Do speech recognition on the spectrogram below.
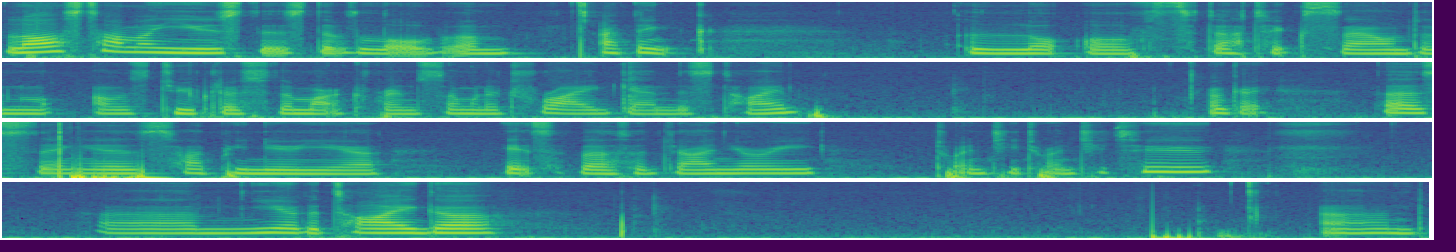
Last time I used this, there was a lot of, um, I think, a lot of static sound and I was too close to the microphone, so I'm going to try again this time. Okay, first thing is Happy New Year. It's the 1st of January 2022. Um, Year of the Tiger. And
